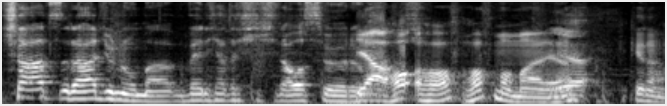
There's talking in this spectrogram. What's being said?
Charts-Radionummer, wenn ich das richtig raushöre. Ja, ho ho hoffen wir mal, ja. Ja. Genau.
